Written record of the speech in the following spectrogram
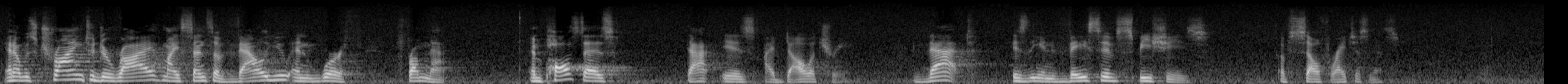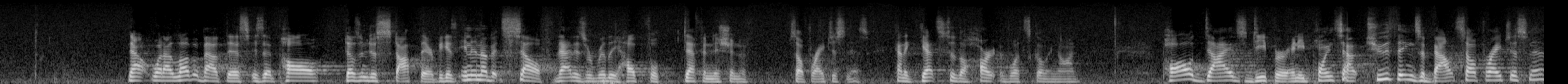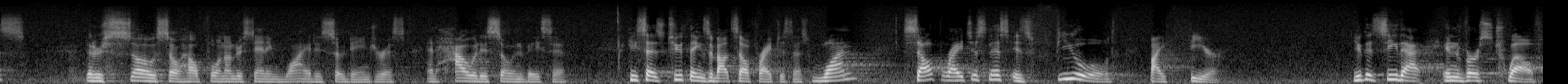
And I was trying to derive my sense of value and worth from that. And Paul says that is idolatry. That is the invasive species of self righteousness. Now, what I love about this is that Paul doesn't just stop there, because in and of itself, that is a really helpful definition of self righteousness. Kind of gets to the heart of what's going on. Paul dives deeper and he points out two things about self righteousness that are so, so helpful in understanding why it is so dangerous and how it is so invasive. He says two things about self righteousness. One, self righteousness is fueled by fear. You could see that in verse 12.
